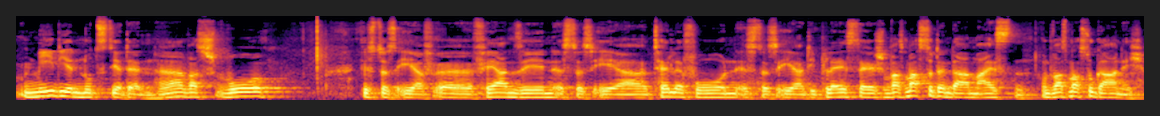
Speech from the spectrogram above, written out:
Medien nutzt ihr denn? Ja, was, wo ist das eher äh, Fernsehen? Ist das eher Telefon? Ist das eher die Playstation? Was machst du denn da am meisten? Und was machst du gar nicht?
